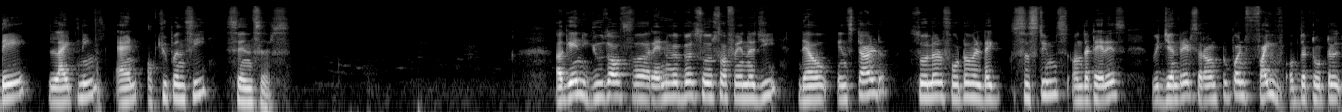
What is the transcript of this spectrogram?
day lighting and occupancy sensors. Again use of uh, renewable source of energy. They have installed solar photovoltaic systems on the terrace which generates around 2.5 of the total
